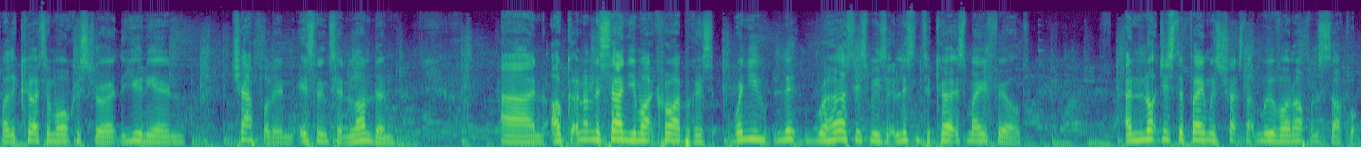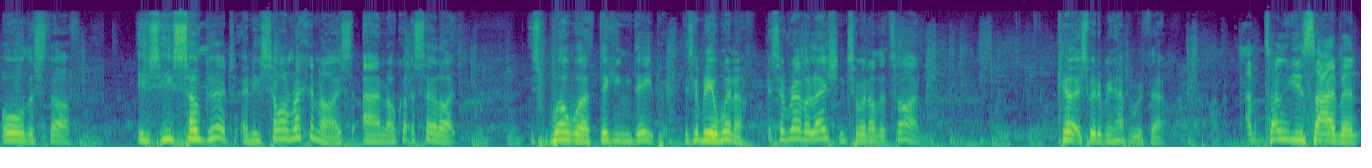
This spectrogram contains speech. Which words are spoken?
by the Curtom Orchestra at the Union Chapel in Islington, London. And I can understand you might cry because when you li- rehearse this music, listen to Curtis Mayfield, and not just the famous tracks like Move On Up and stuff, but all the stuff. He's, he's so good and he's so unrecognised. And I've got to say, like, it's well worth digging deep. It's going to be a winner. It's a revelation to another time. Curtis would have been happy with that. I'm telling you, Simon,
